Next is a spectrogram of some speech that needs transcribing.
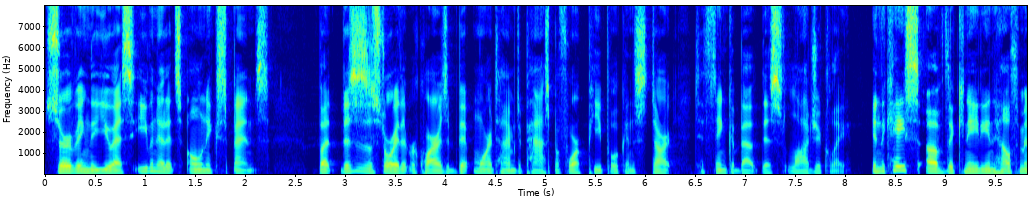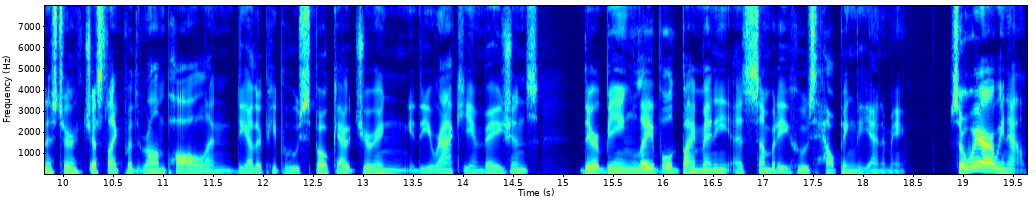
serving the US even at its own expense. But this is a story that requires a bit more time to pass before people can start to think about this logically. In the case of the Canadian health minister, just like with Ron Paul and the other people who spoke out during the Iraqi invasions, they're being labeled by many as somebody who's helping the enemy. So, where are we now?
